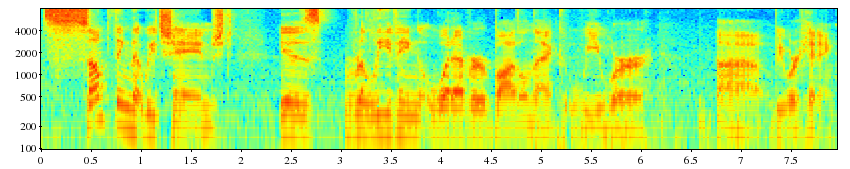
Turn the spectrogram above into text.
something that we changed is relieving whatever bottleneck we were uh, we were hitting.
